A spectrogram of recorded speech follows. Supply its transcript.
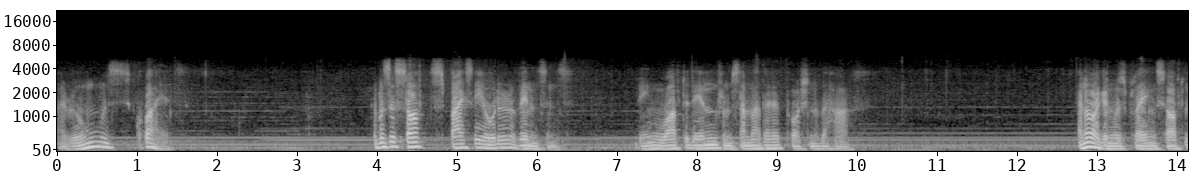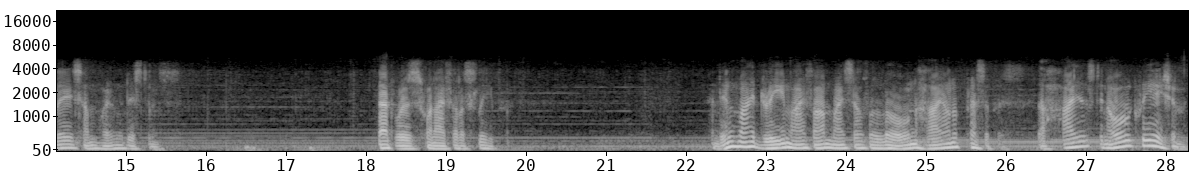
my room was quiet. There was a soft, spicy odor of incense being wafted in from some other portion of the house. An organ was playing softly somewhere in the distance. That was when I fell asleep. And in my dream, I found myself alone high on a precipice, the highest in all creation,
